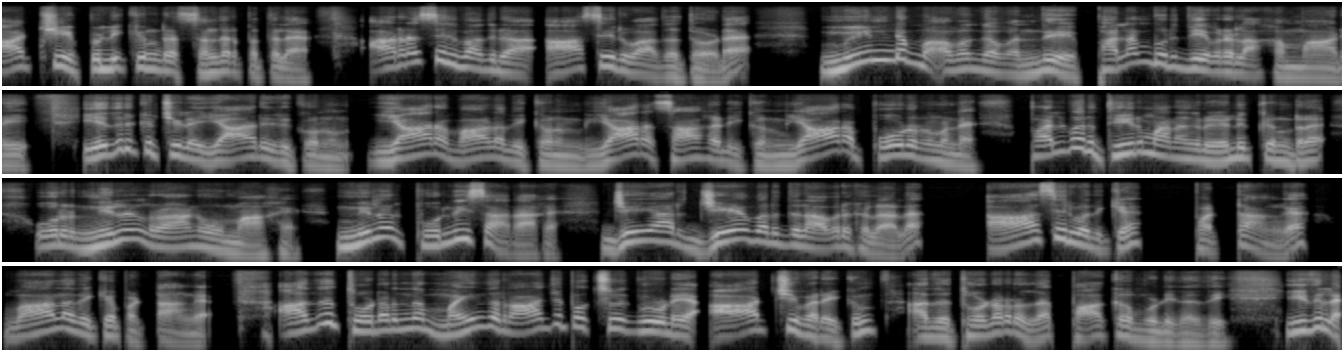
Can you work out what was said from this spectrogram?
ஆட்சியை பிடிக்கின்ற சந்தர்ப்பத்துல அரசியல்வாதியோட ஆசீர்வாதத்தோட மீண்டும் அவங்க வந்து பலம்புறுத்தியவர்களாக மாறி எதிர்க்கட்சியில யார் இருக்கணும் யாரை வாழ வைக்கணும் யாரை சாகடிக்கணும் யாரை போடணும்னு பல்வேறு தீர்மானங்கள் எடுக்கின்ற ஒரு நிழல் இராணுவமாக நிழல் போலீசாராக ஜே ஆர் ஜெயவர்தன் அவர்களால ஆசீர்வதிக்க பட்டாங்க வாழ வைக்கப்பட்டாங்க. அது தொடர்ந்து மைந்த ராஜபக்சர்களுடைய ஆட்சி வரைக்கும் அது தொடர்றத பார்க்க முடிந்தது. இதுல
